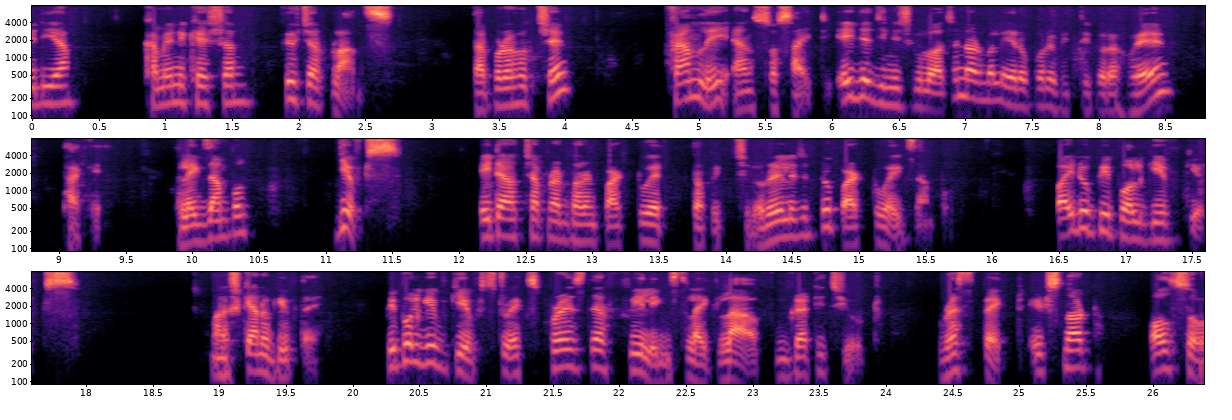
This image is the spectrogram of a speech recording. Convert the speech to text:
media communication future plans তারপরে হচ্ছে ফ্যামিলি অ্যান্ড সোসাইটি এই যে জিনিসগুলো আছে নর্মালি এর উপরে ভিত্তি করে হয়ে থাকে। তাহলে এক্সাম্পল গিফটস এটা হচ্ছে আপনার ধরেন পার্ট টু এর টপিক ছিল related to part two example why do people give gifts মানুষ কেন গিফট দেয় people give gifts to express their feelings like love gratitude respect it's not also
